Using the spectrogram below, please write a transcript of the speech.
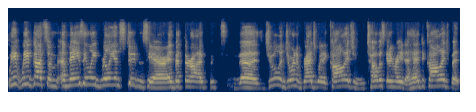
we, we've got some amazingly brilliant students here, and but they're uh, Jewel and Jordan have graduated college, and Tova's getting ready to head to college. But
